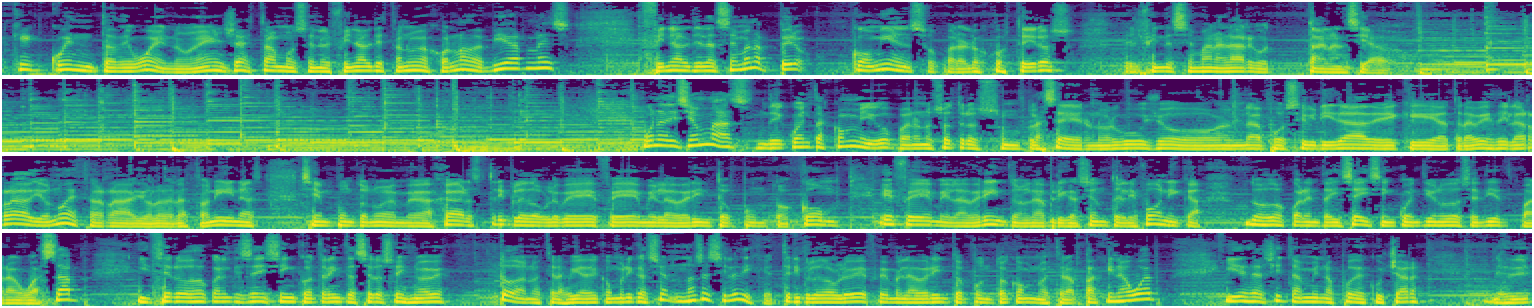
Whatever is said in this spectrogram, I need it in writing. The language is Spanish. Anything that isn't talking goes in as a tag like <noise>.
¿Qué cuenta de bueno? Eh? Ya estamos en el final de esta nueva jornada, viernes, final de la semana, pero comienzo para los costeros del fin de semana largo tan ansiado. Edición más de Cuentas conmigo, para nosotros un placer, un orgullo, la posibilidad de que a través de la radio, nuestra radio, la de las Toninas, 100.9 MHz, www.fmlaberinto.com, FM Laberinto en la aplicación telefónica, 2246-511210 para WhatsApp y 0246-530-069, todas nuestras vías de comunicación. No sé si le dije, www.fmlaberinto.com, nuestra página web, y desde allí también nos puede escuchar desde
